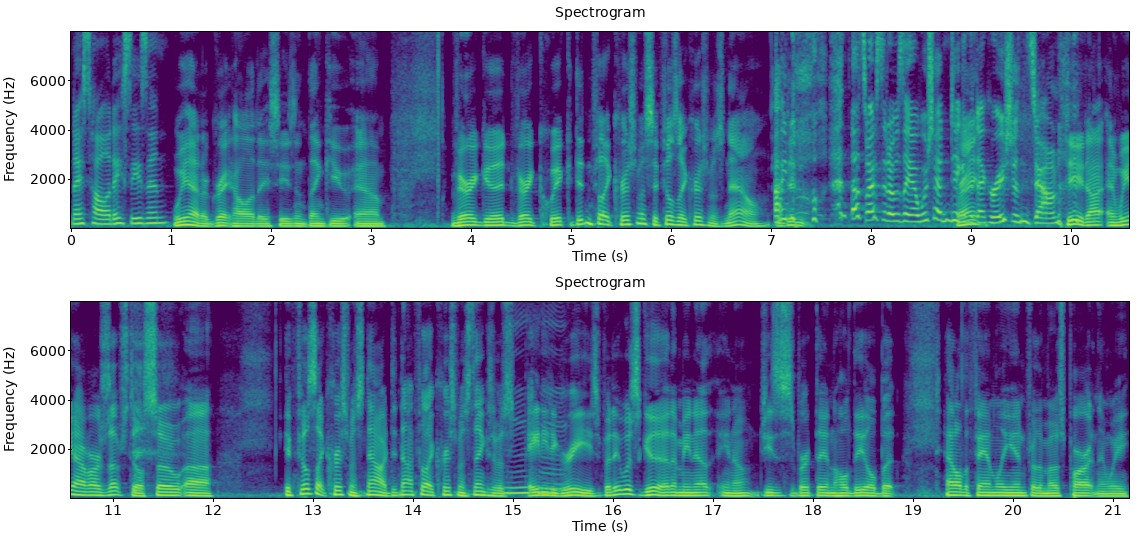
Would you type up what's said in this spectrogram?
nice holiday season? We had a great holiday season. Thank you. Um, very good, very quick. It didn't feel like Christmas. It feels like Christmas now. It I know. didn't, That's why I said I was like, I wish I hadn't taken the decorations down. dude. I, and we have ours up still. So uh, it feels like Christmas now. It did not feel like Christmas then because it was Mm-hmm. 80 degrees, but it was good. I mean, uh, you know, Jesus' birthday and the whole deal. But had all the family in for the most part, and then we.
